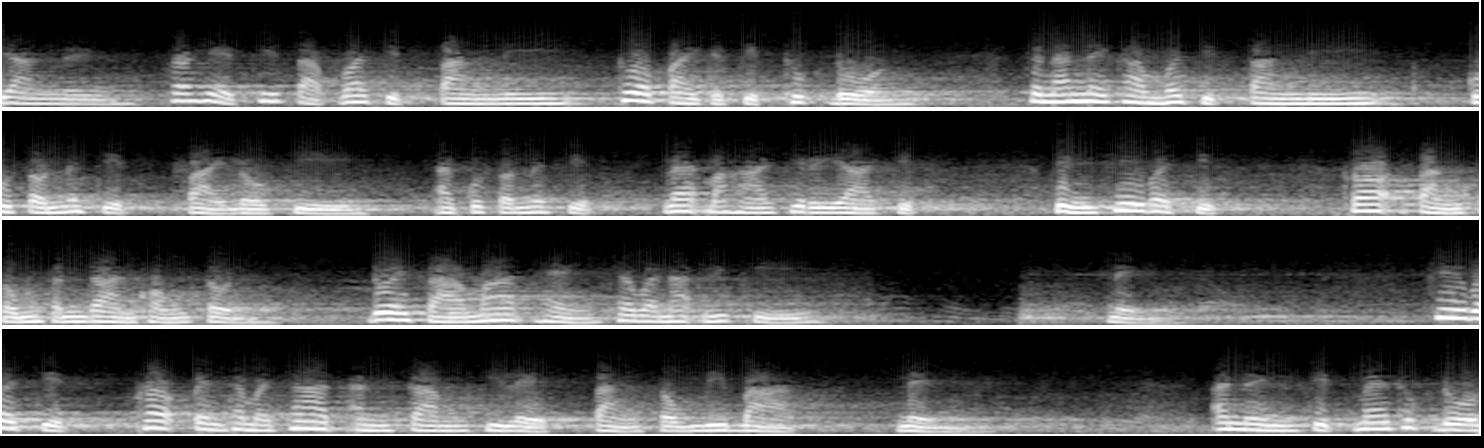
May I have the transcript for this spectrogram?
อย่างหนึ่งเพราะเหตุที่สับว่าจิตตังนี้ทั่วไปกับจิตทุกดวง ฉะนั้นในคำว่าจิตตังนี้ กุศลจิต ฝ่ายโลกีอกุศลจิต และมหากิริยาจิต จึงชื่อว่าจิต เพราะสั่งสมสันดานของตน ด้วยสามารถแห่งชวนวิถีหนึ่งชื่อว่าจิต เพราะเป็นธรรมชาติอันกรรมกิเลสสั่งสมวิบากหนึ่งอันหนึ่งจิตแม้ทุกดวง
